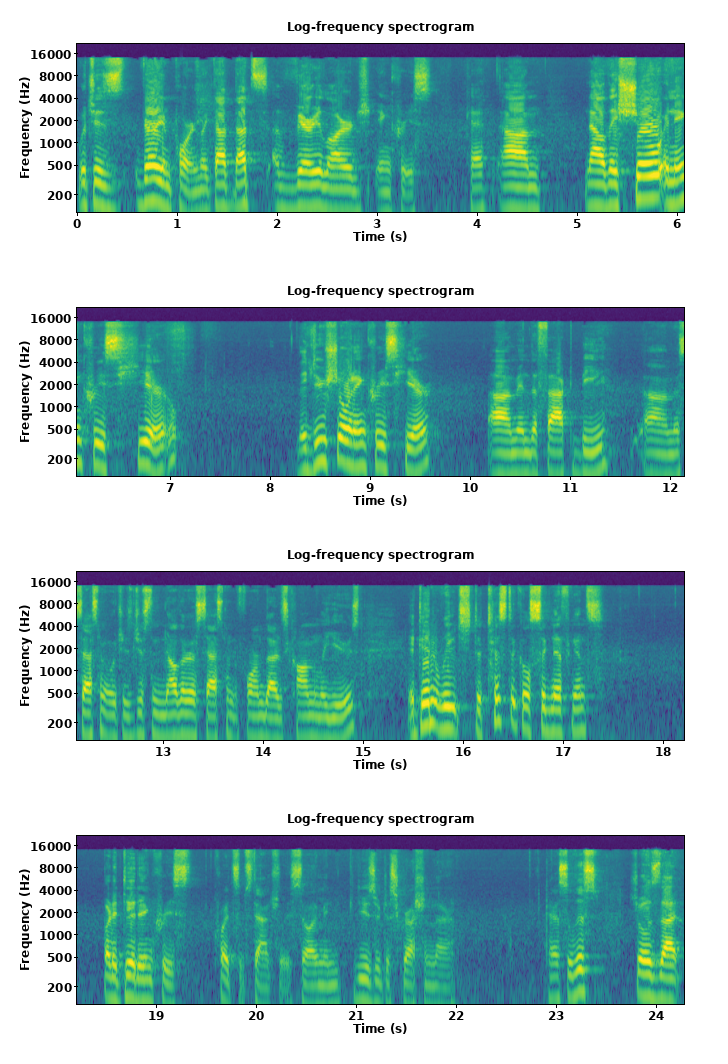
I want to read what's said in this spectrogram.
which is very important. Like that, that's a very large increase. Okay. Um, now they show an increase here. They do show an increase here um, in the FACT-B um, assessment, which is just another assessment form that is commonly used. It didn't reach statistical significance, but it did increase quite substantially. So I mean, use your discretion there. Okay, so this shows that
